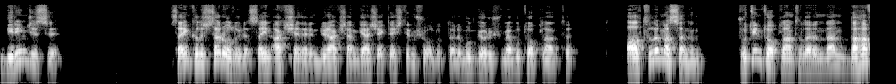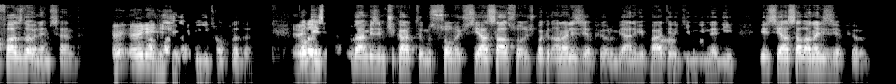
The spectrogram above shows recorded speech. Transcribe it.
Birincisi Sayın Kılıçdaroğlu ile Sayın Akşener'in dün akşam gerçekleştirmiş oldukları bu görüşme, bu toplantı altılı masanın rutin toplantılarından daha fazla önemsendi. Ö- öyleydi Daha çünkü. fazla bilgi topladı. Öyleydi. Dolayısıyla buradan bizim çıkarttığımız sonuç, siyasal sonuç, bakın analiz yapıyorum. Yani bir partili kimliğimle değil, bir siyasal analiz yapıyorum.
